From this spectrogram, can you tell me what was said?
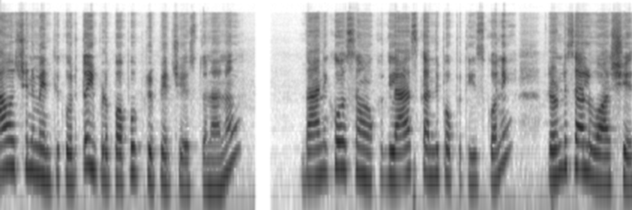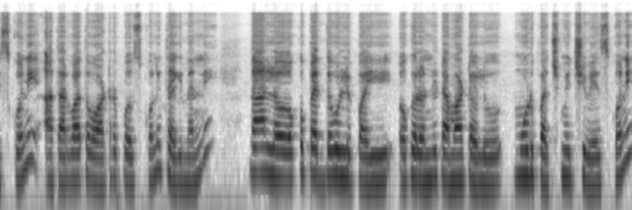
ఆ వచ్చిన మెంతికూరతో ఇప్పుడు పప్పు ప్రిపేర్ చేస్తున్నాను. దానికోసం ఒక గ్లాస్ కందిపప్పు తీసుకొని రెండుసార్లు వాష్ చేసుకొని ఆ తర్వాత వాటర్ పోసుకొని తగినన్ని దానిలో ఒక పెద్ద ఉల్లిపాయ ఒక రెండు టమాటాలు మూడు పచ్చిమిర్చి వేసుకొని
